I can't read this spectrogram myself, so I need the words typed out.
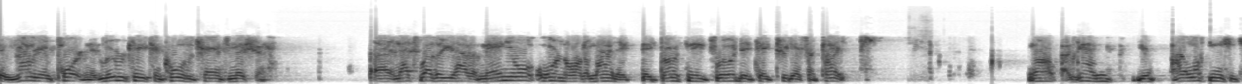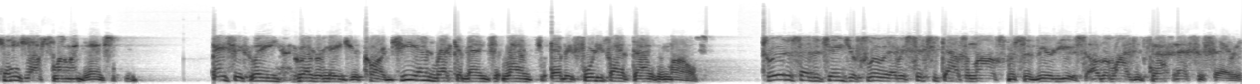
is very important. It lubricates and cools the transmission. Uh, and that's whether you have a manual or an automatic. They both need fluid. They take two different types. Now, again, how often you should change that fluid is basically whoever made your car. GM recommends around every 45,000 miles. Toyota says to change your fluid every 60,000 miles for severe use. Otherwise, it's not necessary.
